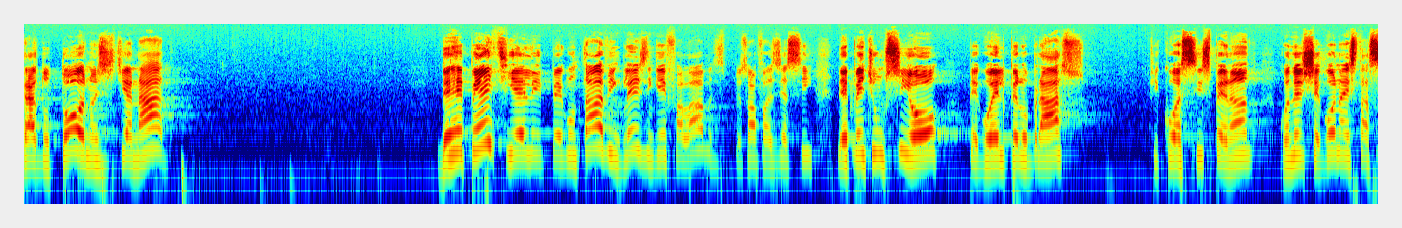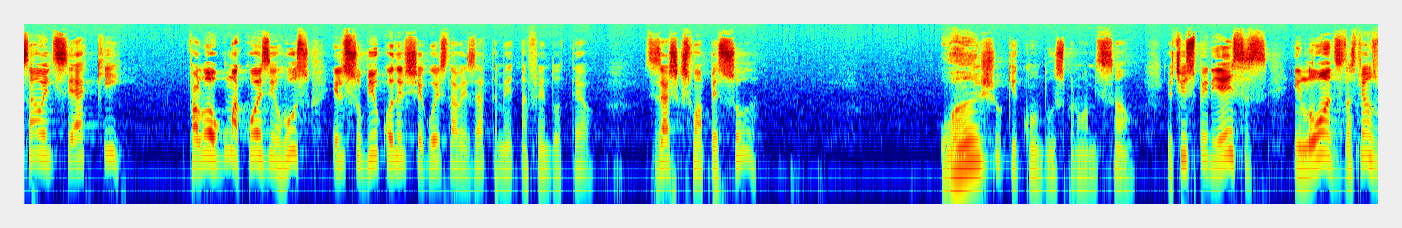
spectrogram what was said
tradutor, não existia nada. De repente ele perguntava em inglês, ninguém falava, o pessoal fazia assim. De repente um senhor pegou ele pelo braço ficou assim esperando. Quando ele chegou na estação, ele disse: É aqui. Falou alguma coisa em russo, ele subiu. Quando ele chegou, ele estava exatamente na frente do hotel. Vocês acham que isso é uma pessoa? O anjo que conduz para uma missão. Eu tive experiências em Londres, nós tivemos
